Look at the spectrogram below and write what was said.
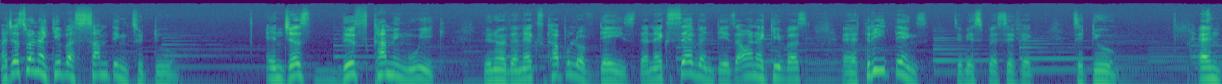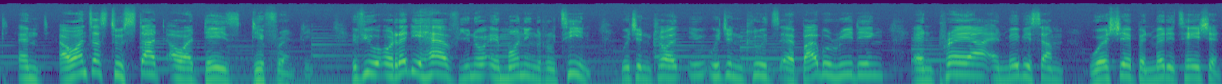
I just want to give us something to do. In just this coming week, you know, the next couple of days, the next seven days, I want to give us uh, three things to be specific to do. And, and I want us to start our days differently. if you already have, you know, a morning routine, which, include, which includes uh, Bible reading and prayer and maybe some worship and meditation,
